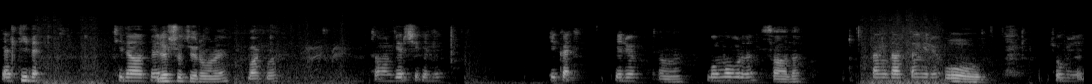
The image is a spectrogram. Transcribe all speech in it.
Gel T'de. T'de abi. Flash atıyorum oraya. Bakma. Tamam geri çekildi. Dikkat. Geliyor. Tamam. Bomba burada. Sağda. Ben Dark'tan geliyor. Oo. Çok güzel.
